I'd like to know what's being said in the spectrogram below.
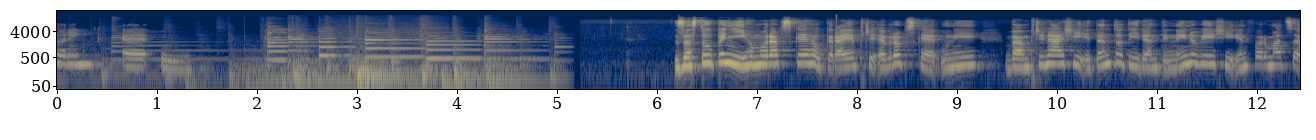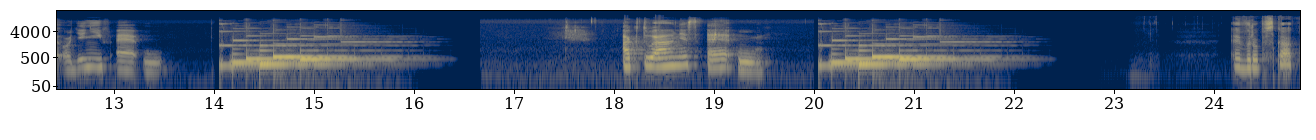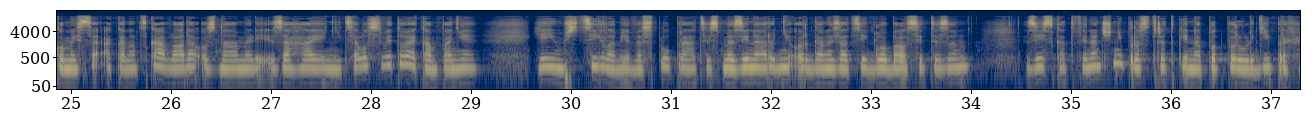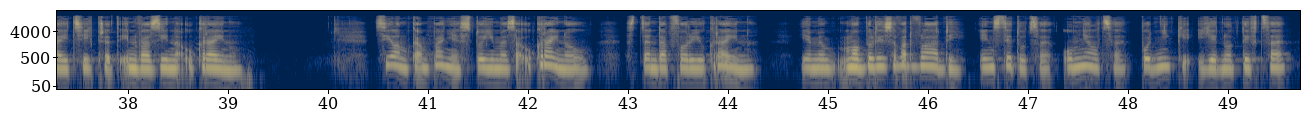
Monitoring EU. Zastoupení Jihomoravského kraje při Evropské unii vám přináší i tento týden ty nejnovější informace o dění v EU. Aktuálně z EU. Evropská komise a kanadská vláda oznámili zahájení celosvětové kampaně, jejímž cílem je ve spolupráci s mezinárodní organizací Global Citizen získat finanční prostředky na podporu lidí prchajících před invazí na Ukrajinu. Cílem kampaně Stojíme za Ukrajinou, Stand Up for Ukraine, je mobilizovat vlády, instituce, umělce, podniky i jednotlivce –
